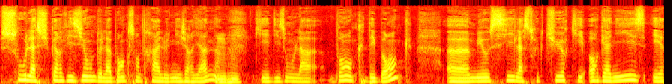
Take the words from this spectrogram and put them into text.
sous la supervision de la Banque centrale nigériane, mm-hmm. qui est, disons, la banque des banques, mais aussi la structure qui organise et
